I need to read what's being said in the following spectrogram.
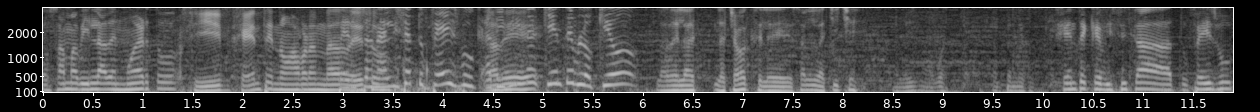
Osama Bin Laden muerto. Sí, gente, no abran nada de eso. Personaliza tu Facebook. La Adivina de- quién te bloqueó. La de la, la chava que se le sale la chiche. Pendejo. Gente que visita tu Facebook.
